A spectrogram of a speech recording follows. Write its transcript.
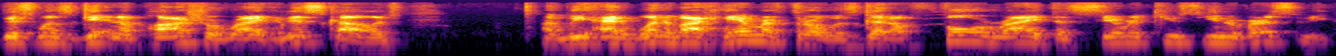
This one's getting a partial ride to this college. And we had one of our hammer throwers got a full ride to Syracuse University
